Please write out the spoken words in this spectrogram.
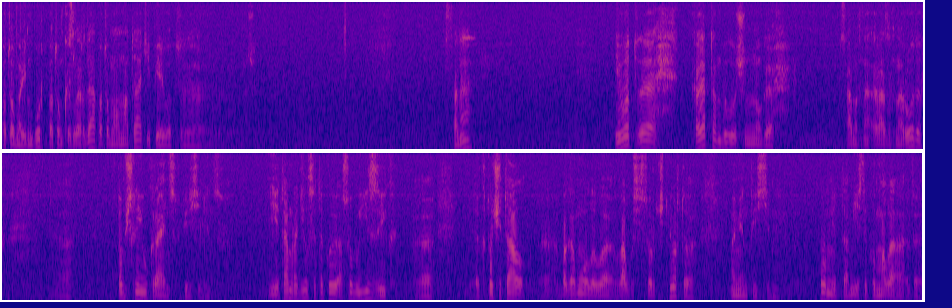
Потом Оренбург, потом Козларда, потом Алмата, теперь вот э, значит. И вот когда-то там было очень много самых разных народов, в том числе и украинцев, переселенцев. И там родился такой особый язык. Э, Кто читал э, Богомолова в августе 44-го, «Момент истины», помнит, там есть такой мало, это,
